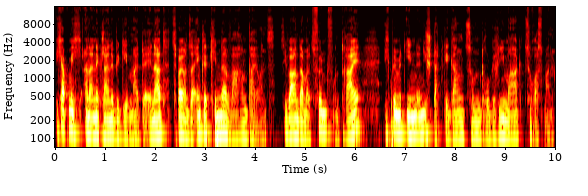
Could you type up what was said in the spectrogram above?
Ich habe mich an eine kleine Begebenheit erinnert. Zwei unserer Enkelkinder waren bei uns. Sie waren damals fünf und drei. Ich bin mit ihnen in die Stadt gegangen zum Drogeriemarkt zu Rossmann.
